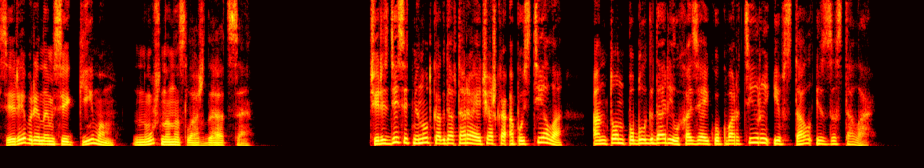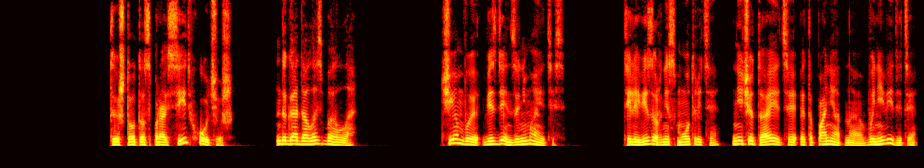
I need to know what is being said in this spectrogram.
Серебряным секимом Нужно наслаждаться. Через десять минут, когда вторая чашка опустела, Антон поблагодарил хозяйку квартиры и встал из-за стола. «Ты что-то спросить хочешь?» — догадалась Белла. «Чем вы весь день занимаетесь? Телевизор не смотрите, не читаете, это понятно, вы не видите.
